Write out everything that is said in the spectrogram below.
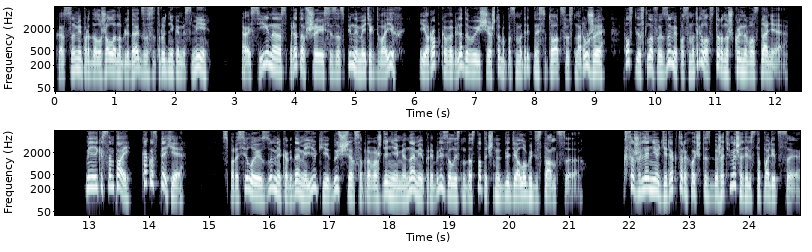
Касуми продолжала наблюдать за сотрудниками СМИ, а Сиина, спрятавшаяся за спинами этих двоих, и робко выглядывающая, чтобы посмотреть на ситуацию снаружи, после слов Изуми посмотрела в сторону школьного здания. «Миюки-сэмпай, как успехи?» Спросила Изуми, когда Миюки, идущая в сопровождении Минами, приблизилась на достаточную для диалога дистанцию. «К сожалению, директор хочет избежать вмешательства полиции».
